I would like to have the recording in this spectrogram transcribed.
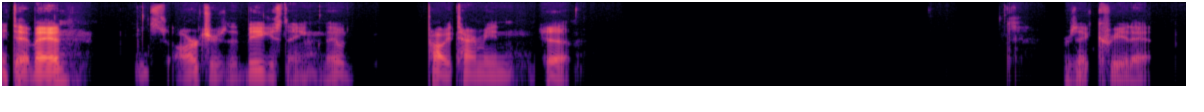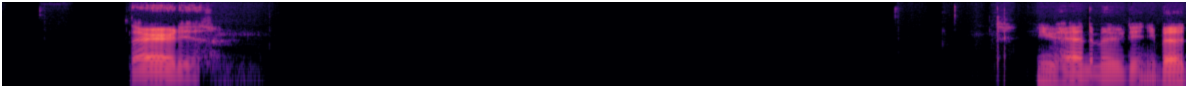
Ain't that bad. It's archer's the biggest thing. They would probably tear me up. Where's that crit at? There it is. You had to move, didn't you, bud?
